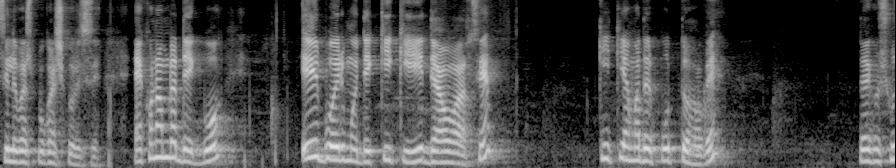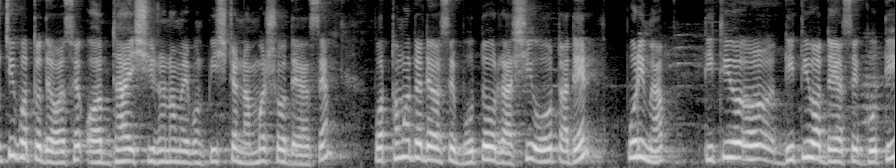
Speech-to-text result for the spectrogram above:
সিলেবাস প্রকাশ করেছে? এখন আমরা দেখব এই বইয়ের মধ্যে কি কি দেওয়া আছে, কি কি আমাদের পড়তে হবে। দেখো, সূচিপত্র দেওয়া আছে, অধ্যায়, শিরোনাম এবং পৃষ্ঠা নাম্বার সহ দেওয়া আছে। প্রথমত দেওয়া আছে ভৌত রাশি ও তাদের পরিমাপ। তৃতীয়, দ্বিতীয় অধ্যায় আছে গতি।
